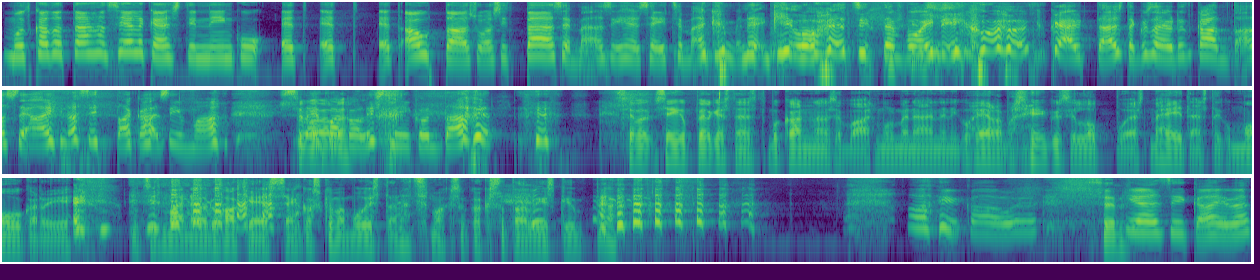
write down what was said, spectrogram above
Mutta kato, tämähän selkeästi, niinku, että et, et auttaa sua sit pääsemään siihen 70 kiloon, että sitten voi niinku, käyttää sitä, kun sä joudut kantaa se aina sitten takaisin maan. Se Tulee pakollisliikuntaa. Se, se ei ole pelkästään että mä kannan sen vaan, että mulla menee aina niin kuin hermo siihen kun se loppuu ja sitten mä heitän sitä kuin moukaria, mutta sitten mä en joudu hakemaan sen, koska mä muistan, että se maksoi 250. Ai kauhean. Sen. Ihan sika hyvä.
